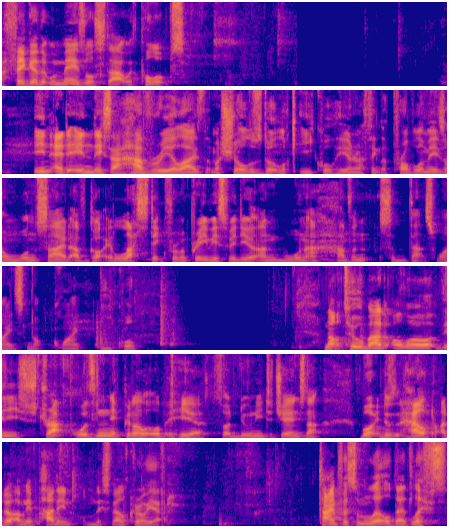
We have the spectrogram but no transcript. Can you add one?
I figure that we may as well start with pull-ups. In editing this, I have realised that my shoulders don't look equal here, and I think the problem is on one side I've got elastic from a previous video and one I haven't, so that's why it's not quite equal. Not too bad, although the strap was nipping a little bit here, so I do need to change that. But it doesn't help, I don't have any padding on this Velcro yet. Time for some little deadlifts.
